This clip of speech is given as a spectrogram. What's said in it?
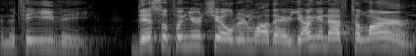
in the TEV. Discipline your children while they are young enough to learn.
